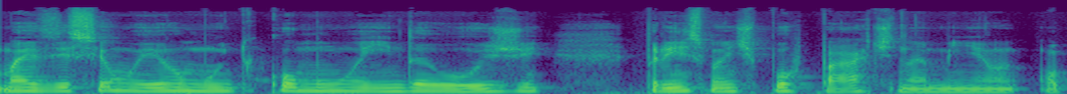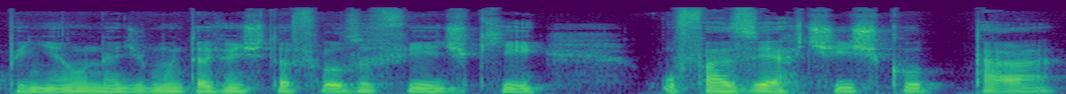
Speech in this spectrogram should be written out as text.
mas esse é um erro muito comum ainda hoje, principalmente por parte, na minha opinião, né, de muita gente da filosofia, de que o fazer artístico está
